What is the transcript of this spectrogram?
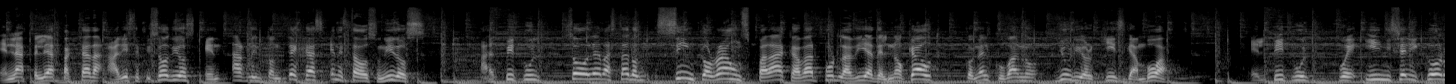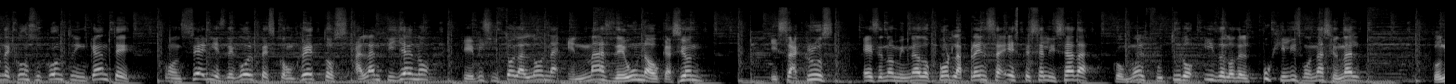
en la pelea pactada a 10 episodios en Arlington, Texas, en Estados Unidos. Al Pitbull solo le bastaron 5 rounds para acabar por la vía del knockout con el cubano Yuri Ortiz Gamboa. El Pitbull fue inmisericordia con su contrincante, con series de golpes concretos al antillano que visitó la lona en más de una ocasión. Isaac Cruz es denominado por la prensa especializada como el futuro ídolo del pugilismo nacional, con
